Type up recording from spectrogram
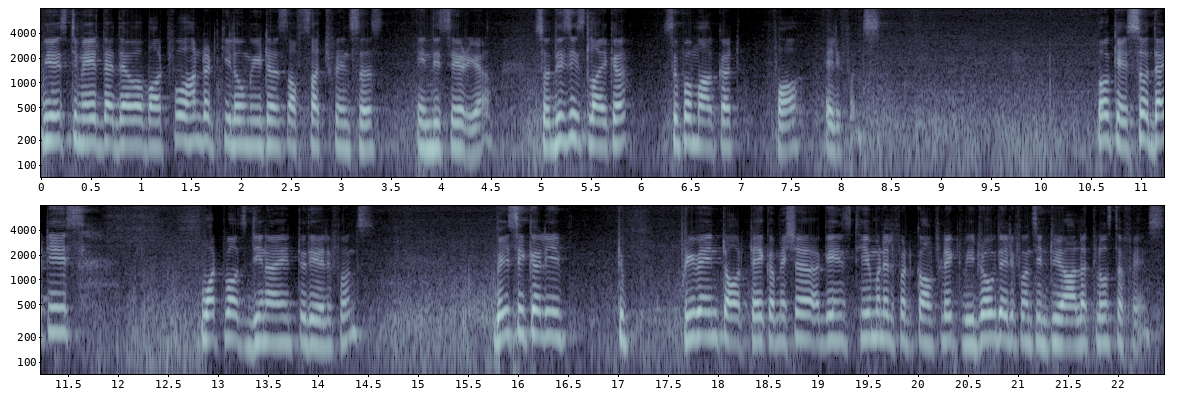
We estimate that there are about 400 kilometers of such fences in this area. So this is like a supermarket for elephants. Okay, so that is what was denied to the elephants. Basically, to prevent or take a measure against human-elephant conflict, we drove the elephants into Yala, closed the fence.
